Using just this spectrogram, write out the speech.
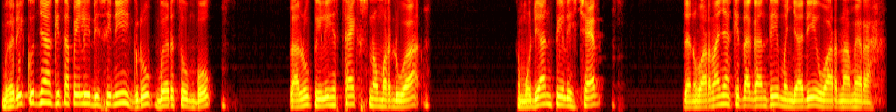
Berikutnya kita pilih di sini grup bertumpuk. Lalu pilih teks nomor 2. Kemudian pilih chat dan warnanya kita ganti menjadi warna merah.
